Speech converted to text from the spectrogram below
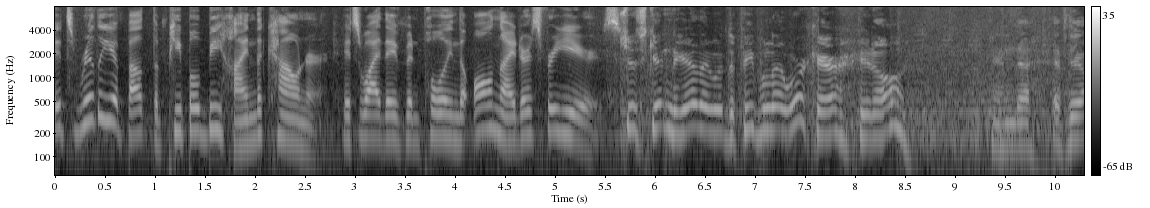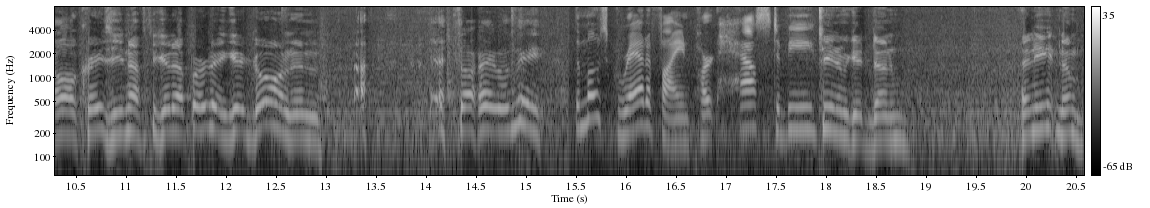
It's really about the people behind the counter. It's why they've been pulling the all nighters for years. just getting together with the people that work here, you know. And uh, if they're all crazy enough to get up early and get going, then it's all right with me. The most gratifying part has to be, Seeing them get done and eating them.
